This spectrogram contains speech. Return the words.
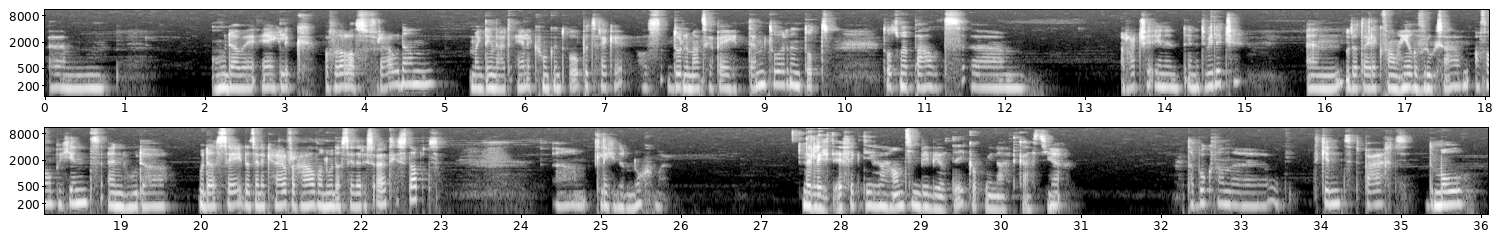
hoe dat wij eigenlijk, vooral als vrouw dan, maar ik denk dat je het eigenlijk gewoon kunt opentrekken als door de maatschappij getemd worden tot tot een bepaald um, ratje in het, in het wieletje. En hoe dat eigenlijk van heel vroeg af al begint. En hoe dat, hoe dat zij, dat is eigenlijk haar verhaal van hoe dat zij daar is uitgestapt. Um, het ligt er nog, maar... Er ligt effectief een Hans bibliotheek op uw nachtkastje. Ja. Dat boek van uh, het kind, het paard, de mol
